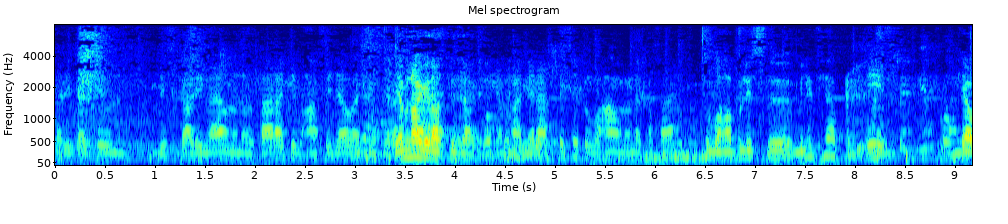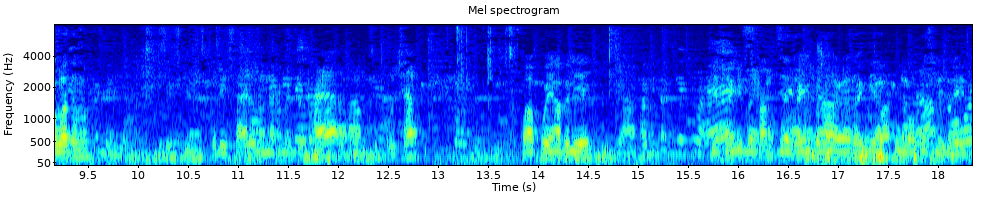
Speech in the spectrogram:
सर इधर से जिस गाड़ी में आया उन्होंने उतारा कि वहाँ से जाओ ऐसे ऐसे यमुना के रास्ते। से आ गए। यमुना के रास्ते से तो वहाँ उन्होंने फंसाया। तो वहाँ पुलिस मिली थी आपको? जी। क्या हुआ था पुलिस आए उन्होंने हमें बिठाया आराम से पूछा। तो आपको यहाँ पे ले आई? यहाँ पे। जैसा कि जैसा कि पता लगा था कि आपको वापस भेज रहे थे।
